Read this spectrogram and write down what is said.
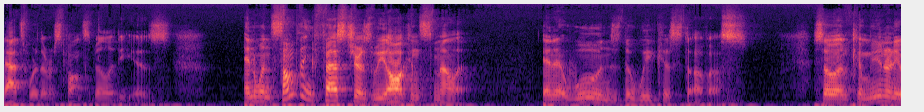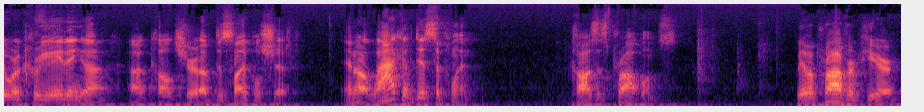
That's where the responsibility is. And when something festers, we all can smell it, and it wounds the weakest of us. So in community, we're creating a, a culture of discipleship, and our lack of discipline causes problems. We have a proverb here.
